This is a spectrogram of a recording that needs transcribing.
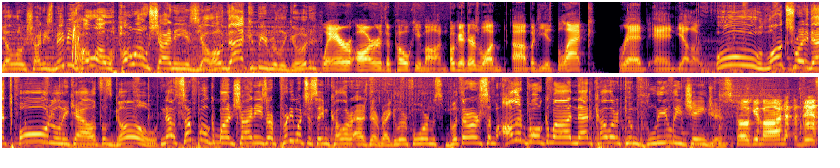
yellow shinies. Maybe Ho-Oh. Ho-Oh shiny is yellow. That could be really good. Where are the Pokemon? Okay, there's one, uh, but he is black, red, and yellow. Ooh, Luxray, that totally counts. Let's go. Now, some Pokemon shinies are pretty much the same color as their regular forms, but there are some other Pokemon that color completely changes. Pokemon, this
